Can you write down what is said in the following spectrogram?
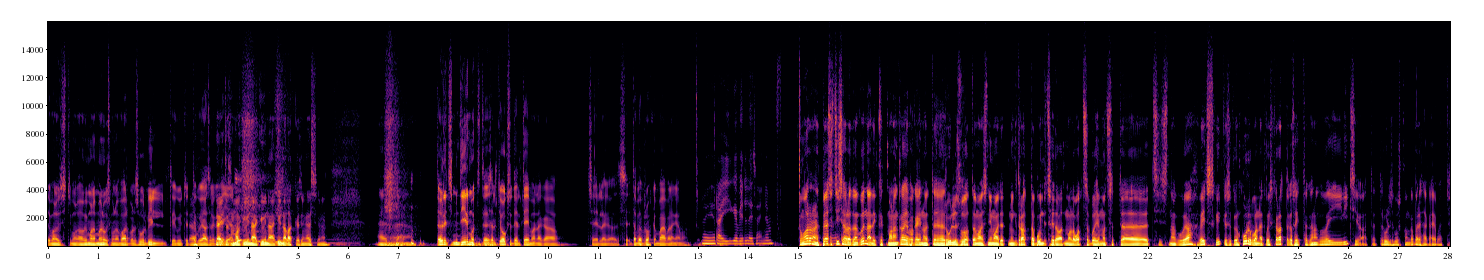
temal ütles, et jumala, jumala mõnus, mul on varbal suur vill, te ei kujuta ette, kui hea sellega näitas oma küüne, küüne, küünalakke siin ja asju, noh. et ta üritas mind hirmutada sealt jooksuteelt eemale, aga sellega, see, ta peab rohkem vaeva nägema. oi, räige Villis on ju aga ma arvan, et peaasi, et sa ise oled nagu õnnelik, et ma olen ka juba käinud äh, rullsuusatamas niimoodi, et mingid rattapundid sõidavad mulle otsa põhimõtteliselt, äh, et siis nagu jah, veits kõike sihuke kurb on, et võiks ka rattaga sõita, aga nagu ei viitsi vaata, et rullsuusk on ka päris äge juba, et.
